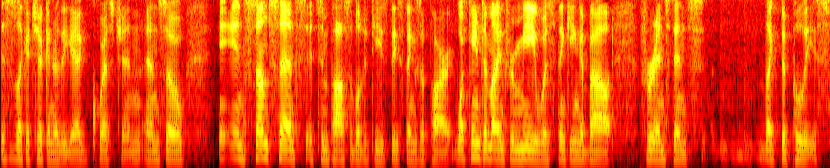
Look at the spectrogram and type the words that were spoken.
This is like a chicken or the egg question, and so in some sense, it's impossible to tease these things apart. What came to mind for me was thinking about, for instance, like the police.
